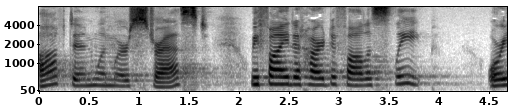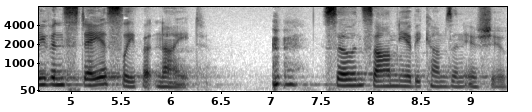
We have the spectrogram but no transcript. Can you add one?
Often, when we're stressed, we find it hard to fall asleep or even stay asleep at night. so, insomnia becomes an issue.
